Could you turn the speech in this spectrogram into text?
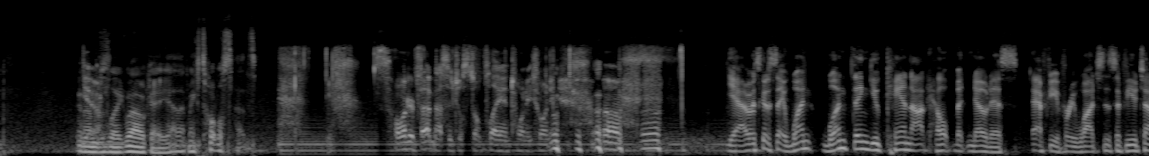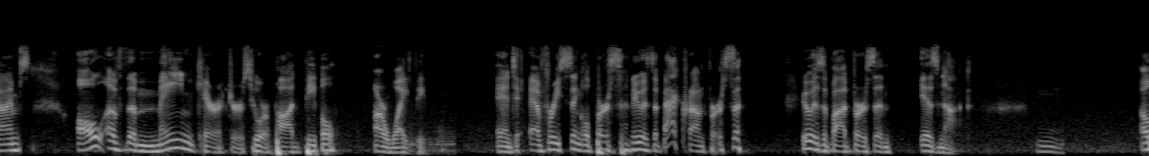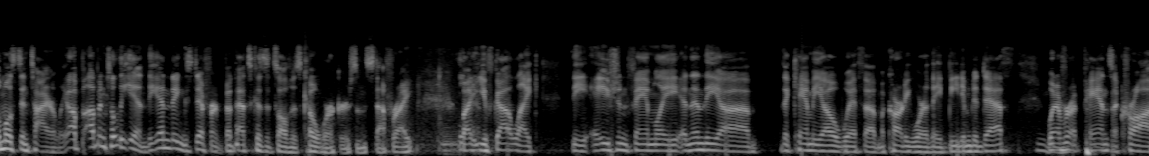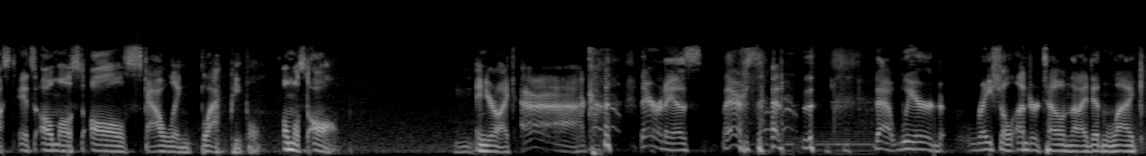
And I'm just like, well, okay, yeah, that makes total sense. I wonder if that message will still play in 2020. um, Yeah, I was going to say one one thing you cannot help but notice after you've rewatched this a few times, all of the main characters who are pod people are white people. And every single person who is a background person who is a pod person is not. Almost entirely. Up up until the end. The ending's different, but that's because it's all of his coworkers and stuff, right? But you've got like the Asian family and then the uh the cameo with uh, McCarthy where they beat him to death. Whenever it pans across, it's almost all scowling black people. Almost all. And you're like, ah, there it is. There's that that weird racial undertone that I didn't like.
